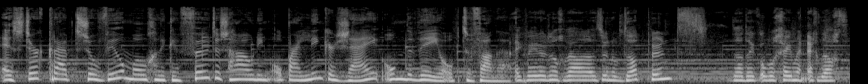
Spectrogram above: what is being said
Esther kruipt zoveel mogelijk in foetushouding op haar linkerzij om de weeën op te vangen. Ik weet het nog wel dat toen op dat punt dat ik op een gegeven moment echt dacht:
